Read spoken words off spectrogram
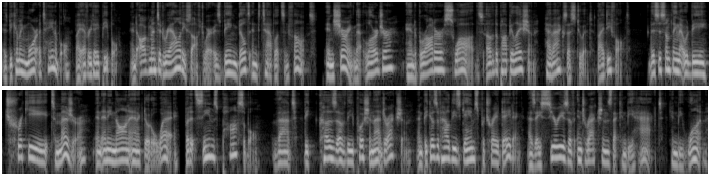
is becoming more attainable by everyday people, and augmented reality software is being built into tablets and phones, ensuring that larger and broader swaths of the population have access to it by default. This is something that would be tricky to measure in any non anecdotal way, but it seems possible that because of the push in that direction, and because of how these games portray dating as a series of interactions that can be hacked, can be won,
